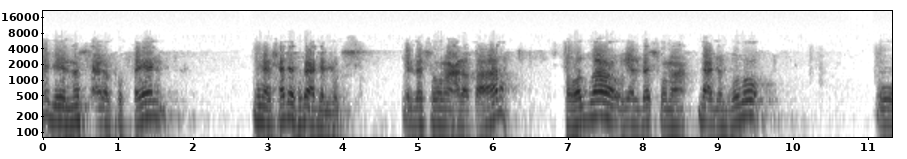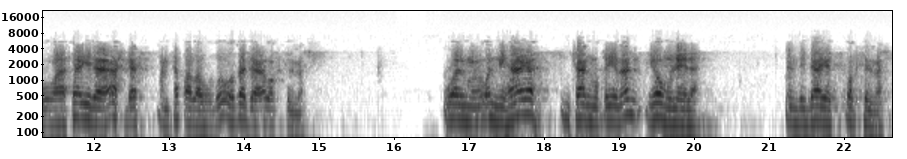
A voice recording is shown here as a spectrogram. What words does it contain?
يبدأ المسح على الخفين من الحدث بعد اللبس. يلبسهما على طهارة توضأ ويلبسهما بعد الوضوء. فإذا أحدث انتقض وضوءه بدأ وقت المسح. والنهاية إن كان مقيما يوم وليلة من بداية وقت المسجد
